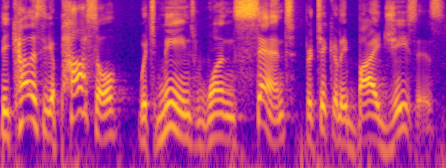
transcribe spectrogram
Because the apostle, which means one sent, particularly by Jesus,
